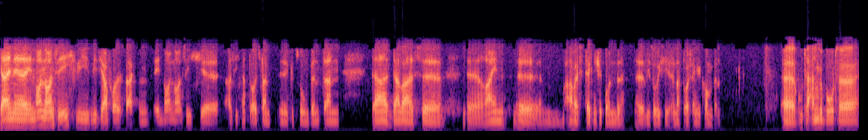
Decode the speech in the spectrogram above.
Ja, in, äh, in 99, wie, wie Sie auch vorher sagten, in 99, äh, als ich nach Deutschland äh, gezogen bin, dann da, da war es äh, äh, rein äh, arbeitstechnische Gründe, wieso ich hier nach Deutschland gekommen bin äh, gute Angebote,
